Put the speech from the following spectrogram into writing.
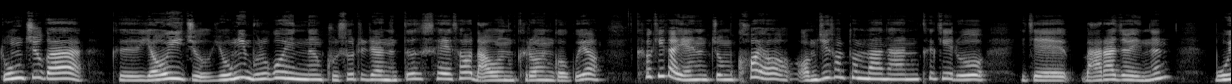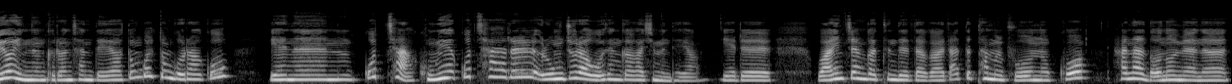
롱주가 그 여의주, 용이 물고 있는 구슬이라는 뜻에서 나온 그런 거고요. 크기가 얘는 좀 커요. 엄지손톱만 한 크기로 이제 말아져 있는, 모여 있는 그런 차인데요. 동글동글하고 얘는 꽃차, 공의 꽃차를 롱주라고 생각하시면 돼요. 얘를 와인잔 같은 데다가 따뜻함을 부어놓고 하나 넣어놓으면은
